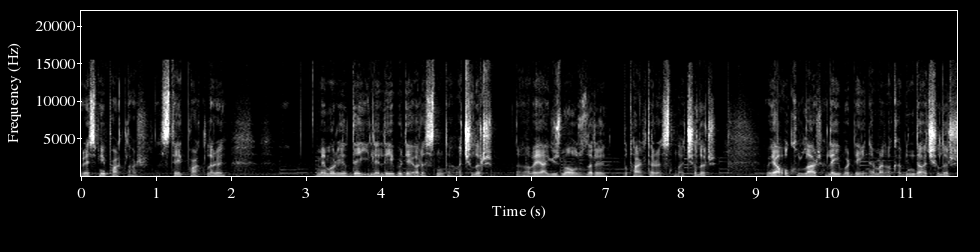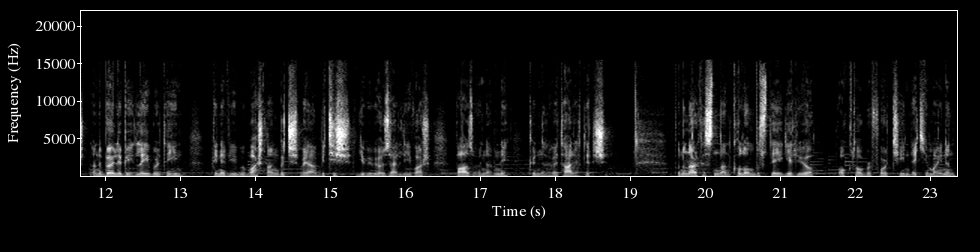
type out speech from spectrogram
resmi parklar, state parkları Memorial Day ile Labor Day arasında açılır veya yüzme havuzları bu tarihler arasında açılır veya okullar Labor Day'in hemen akabinde açılır. Hani böyle bir Labor Day'in bir nevi bir başlangıç veya bitiş gibi bir özelliği var bazı önemli günler ve tarihler için. Bunun arkasından Columbus Day geliyor. October 14, Ekim ayının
